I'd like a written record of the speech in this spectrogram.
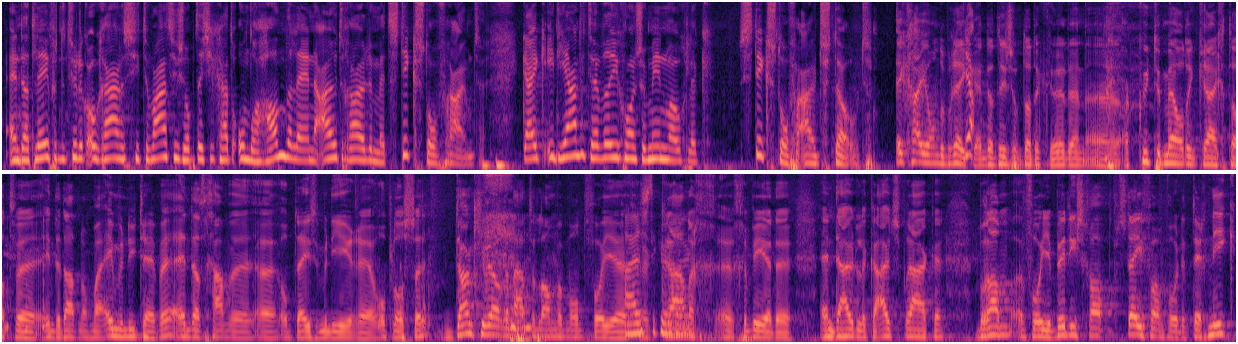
En dat levert natuurlijk ook rare situaties op dat je gaat onderhandelen en uitruilen met stikstofruimte. Kijk, idealiter wil je gewoon zo min mogelijk stikstofuitstoot. Ik ga je onderbreken. Ja. En dat is omdat ik eh, een eh, acute melding krijg dat we inderdaad nog maar één minuut hebben. En dat gaan we eh, op deze manier eh, oplossen. Dankjewel Renate Lambermond voor je Hartstikke kranig geweerde en duidelijke uitspraken. Bram voor je buddyschap. Stefan voor de techniek.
